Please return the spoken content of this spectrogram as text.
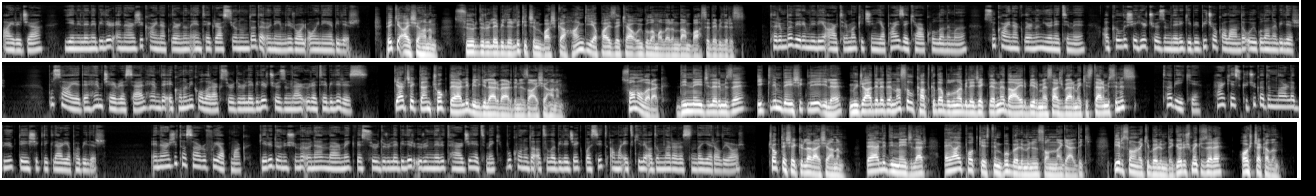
Ayrıca, yenilenebilir enerji kaynaklarının entegrasyonunda da önemli rol oynayabilir. Peki Ayşe Hanım, sürdürülebilirlik için başka hangi yapay zeka uygulamalarından bahsedebiliriz? Tarımda verimliliği artırmak için yapay zeka kullanımı, su kaynaklarının yönetimi, akıllı şehir çözümleri gibi birçok alanda uygulanabilir. Bu sayede hem çevresel hem de ekonomik olarak sürdürülebilir çözümler üretebiliriz. Gerçekten çok değerli bilgiler verdiniz Ayşe Hanım. Son olarak dinleyicilerimize iklim değişikliği ile mücadelede nasıl katkıda bulunabileceklerine dair bir mesaj vermek ister misiniz? Tabii ki, herkes küçük adımlarla büyük değişiklikler yapabilir. Enerji tasarrufu yapmak, geri dönüşüme önem vermek ve sürdürülebilir ürünleri tercih etmek bu konuda atılabilecek basit ama etkili adımlar arasında yer alıyor. Çok teşekkürler Ayşe Hanım. Değerli dinleyiciler, AI Podcast'in bu bölümünün sonuna geldik. Bir sonraki bölümde görüşmek üzere, hoşçakalın.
